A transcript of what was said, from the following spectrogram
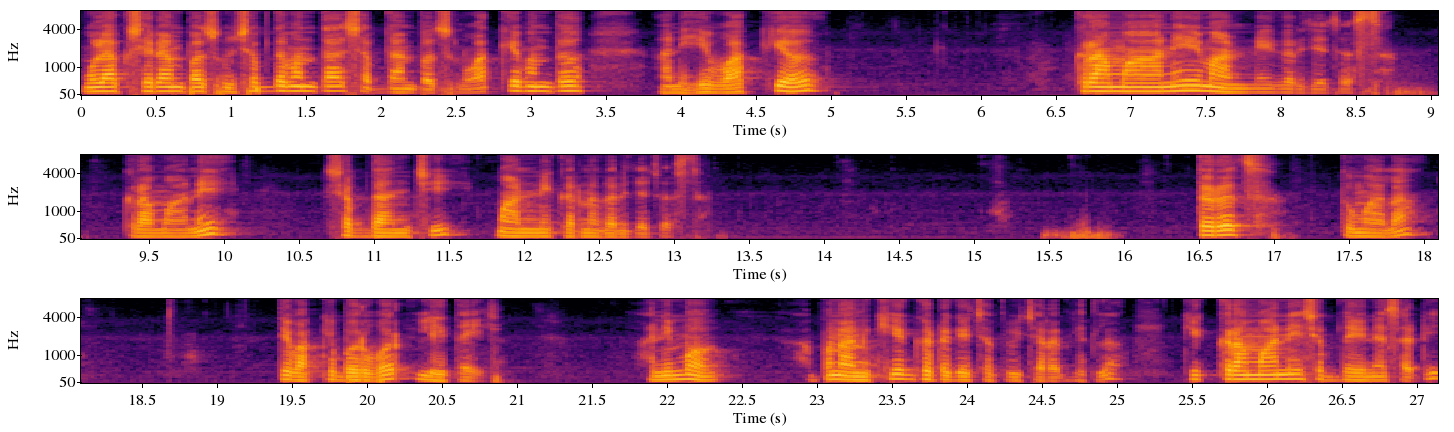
मुळाक्षरांपासून शब्द बनतात शब्दांपासून वाक्य बनतं आणि हे वाक्य क्रमाने मांडणे गरजेचं असतं. क्रमाने शब्दांची मांडणी करणं गरजेचं असतं. तरच तुम्हाला ते वाक्य बरोबर लिहिता येईल. आणि मग आपण आणखी एक घटक याच्यात विचारात घेतला की क्रमाने शब्द येण्यासाठी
